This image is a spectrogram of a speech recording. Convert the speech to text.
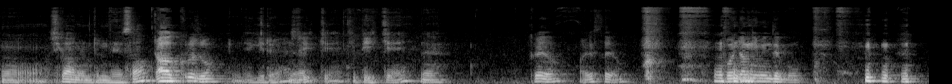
어, 시간을 좀 내서 아 그러죠. 좀 얘기를 할수 네. 있게 깊이 있게 네. 그래요. 알겠어요. 부원장님인데 뭐.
